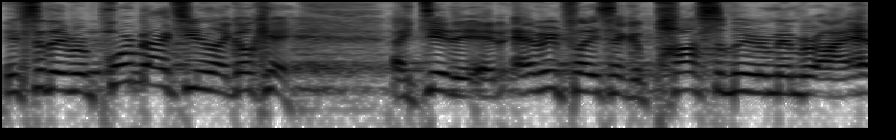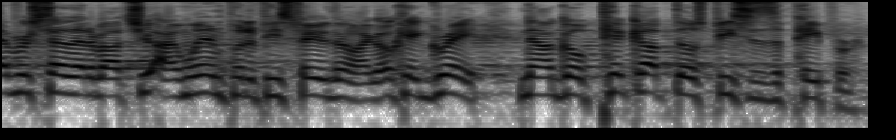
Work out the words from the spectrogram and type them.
And so they report back to you like, okay, I did it. At every place I could possibly remember I ever said that about you, I went and put a piece of paper. They're like, okay, great. Now go pick up those pieces of paper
